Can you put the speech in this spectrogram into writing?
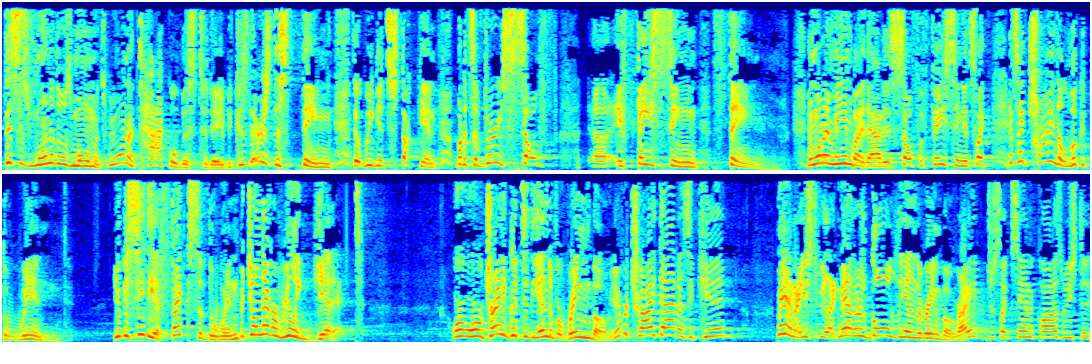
this is one of those moments. We want to tackle this today because there's this thing that we get stuck in, but it's a very self-effacing uh, thing. And what I mean by that is self-effacing. It's like, it's like trying to look at the wind. You can see the effects of the wind, but you'll never really get it. Or, or trying to get to the end of a rainbow. You ever tried that as a kid? Man, I used to be like, man, there's gold at the end of the rainbow, right? Just like Santa Claus, we used to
